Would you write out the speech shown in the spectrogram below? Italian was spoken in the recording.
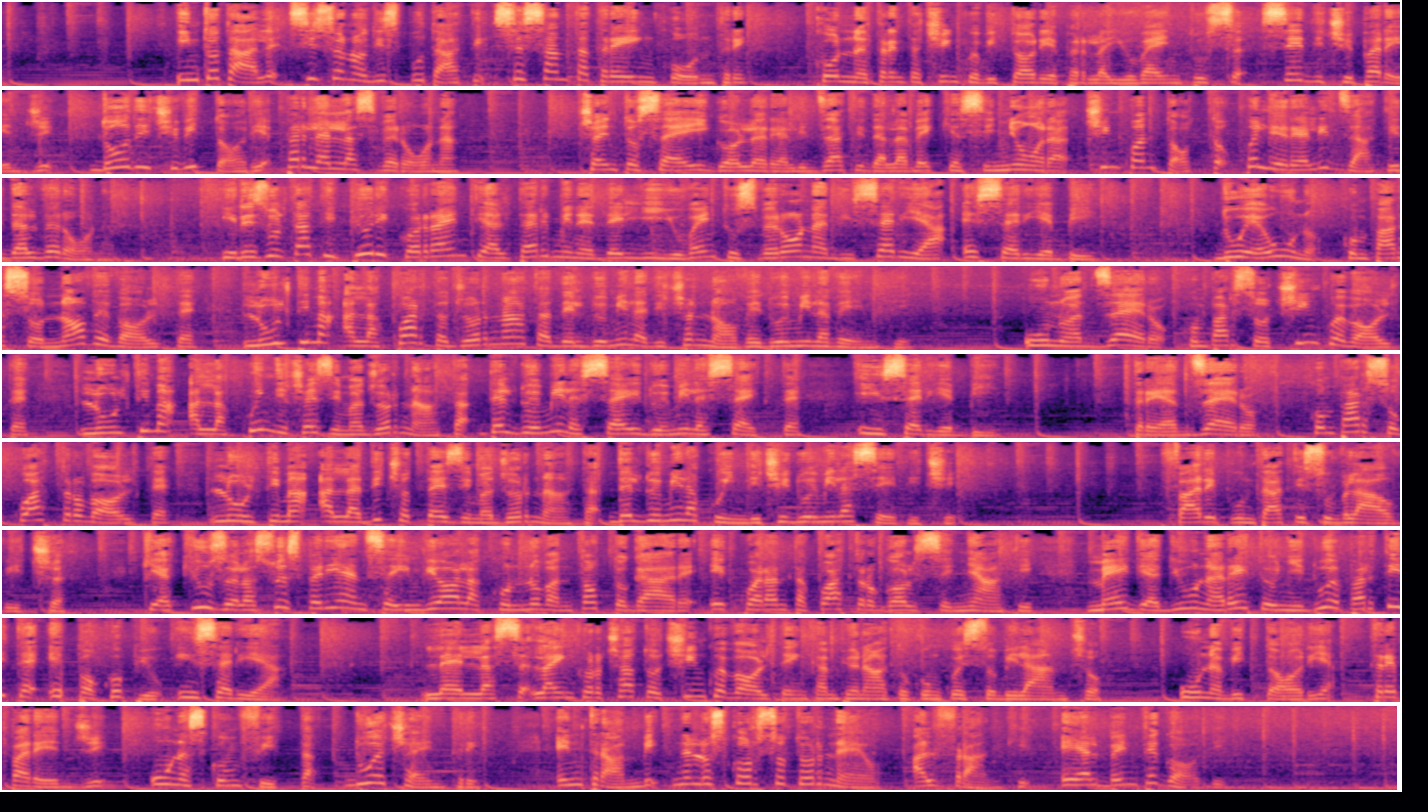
In totale si sono disputati 63 incontri, con 35 vittorie per la Juventus, 16 pareggi, 12 vittorie per l'Ellas Verona. 106 gol realizzati dalla vecchia signora, 58 quelli realizzati dal Verona. I risultati più ricorrenti al termine degli Juventus Verona di Serie A e Serie B. 2-1, comparso nove volte, l'ultima alla quarta giornata del 2019-2020. 1-0, comparso cinque volte, l'ultima alla quindicesima giornata del 2006-2007 in Serie B. 3-0, comparso quattro volte, l'ultima alla diciottesima giornata del 2015-2016. Fari puntati su Vlaovic, che ha chiuso la sua esperienza in viola con 98 gare e 44 gol segnati, media di una rete ogni due partite e poco più in Serie A. L'Ellas l'ha incrociato 5 volte in campionato con questo bilancio, una vittoria, tre pareggi, una sconfitta, due centri, entrambi nello scorso torneo, al Franchi e al Bentegodi.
